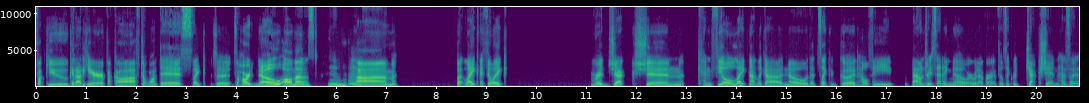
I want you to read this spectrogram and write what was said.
fuck you, get out of here, fuck off, don't want this. Like it's a it's a hard no almost. Mhm. Um, but like I feel like rejection can feel like not like a no that's like a good, healthy boundary setting no or whatever. It feels like rejection has a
